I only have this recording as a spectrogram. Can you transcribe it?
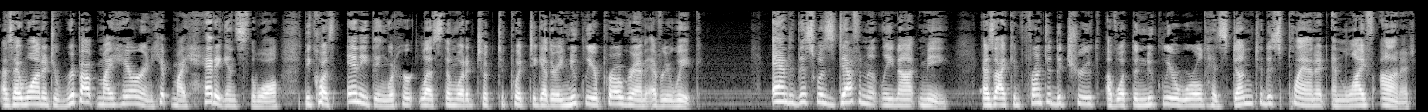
As I wanted to rip out my hair and hit my head against the wall because anything would hurt less than what it took to put together a nuclear program every week. And this was definitely not me, as I confronted the truth of what the nuclear world has done to this planet and life on it,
